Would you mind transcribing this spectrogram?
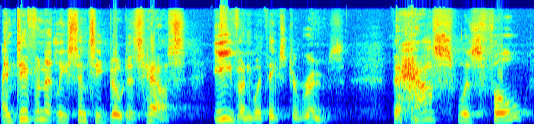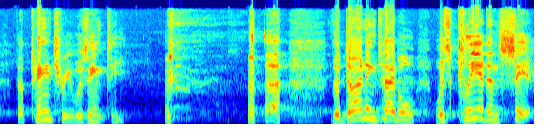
And definitely since he built his house, even with extra rooms. The house was full, the pantry was empty. the dining table was cleared and set.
